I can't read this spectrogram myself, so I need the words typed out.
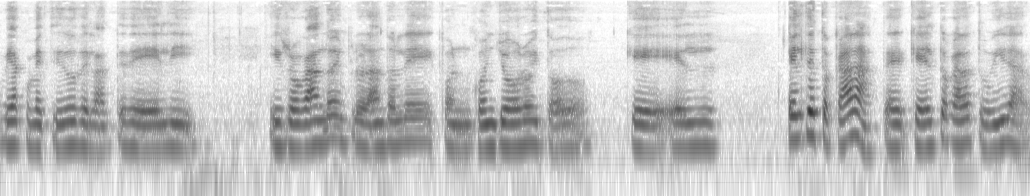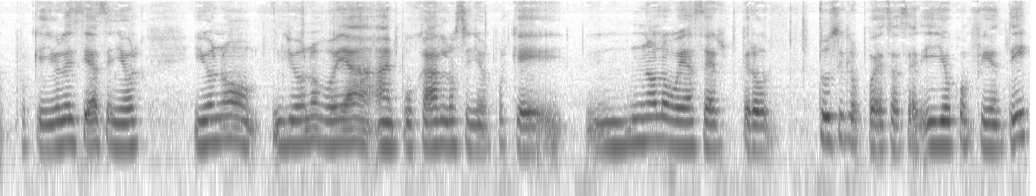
había cometido delante de Él y, y rogando, implorándole con, con, lloro y todo, que Él, él te tocara, que Él tocara tu vida, porque yo le decía, Señor, yo no, yo no voy a, a, empujarlo, Señor, porque no lo voy a hacer, pero tú sí lo puedes hacer y yo confío en ti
